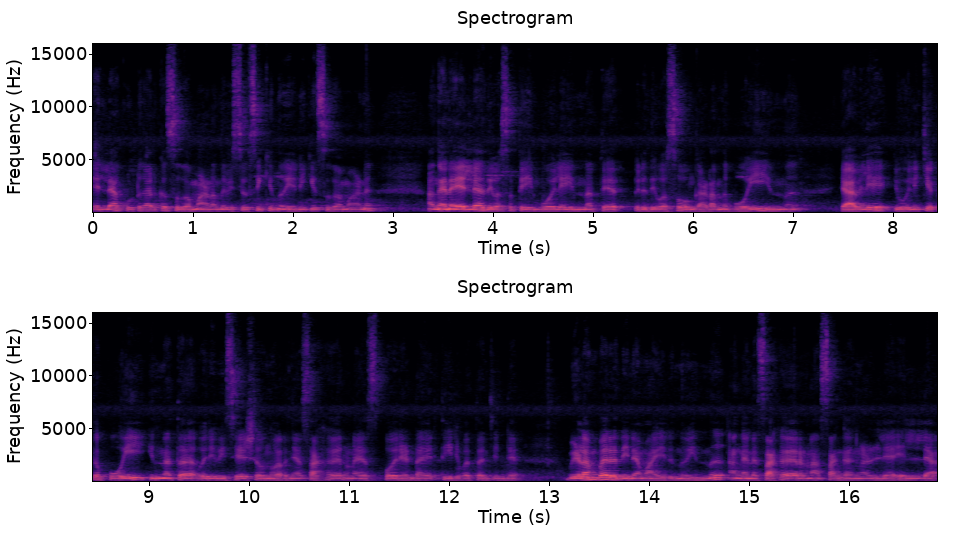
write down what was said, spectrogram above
എല്ലാ കൂട്ടുകാർക്കും സുഖമാണെന്ന് വിശ്വസിക്കുന്നു. എനിക്ക് സുഖമാണ്. അങ്ങനെ എല്ലാ ദിവസത്തെയും പോലെ ഇന്നത്തെ ഒരു ദിവസവും കടന്നു പോയി ഇന്ന് രാവിലെ ജോലിക്കൊക്കെ പോയി. ഇന്നത്തെ ഒരു വിശേഷം എന്ന് പറഞ്ഞാൽ സഹകരണ എക്സ്പോ രണ്ടായിരത്തി ഇരുപത്തഞ്ചിന്റെ വിളംബര ദിനമായിരുന്നു ഇന്ന്. അങ്ങനെ സഹകരണ സംഘങ്ങളിലെ എല്ലാ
